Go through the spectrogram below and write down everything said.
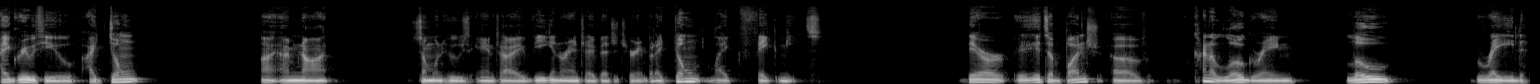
agree with you. I don't, I, I'm not someone who's anti vegan or anti vegetarian, but I don't like fake meats. There, it's a bunch of kind of low grain, low grade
